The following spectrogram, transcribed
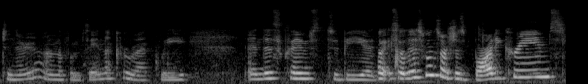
Janeiro? I don't know if I'm saying that correctly. And this claims to be a... Okay, so this ones are just body creams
